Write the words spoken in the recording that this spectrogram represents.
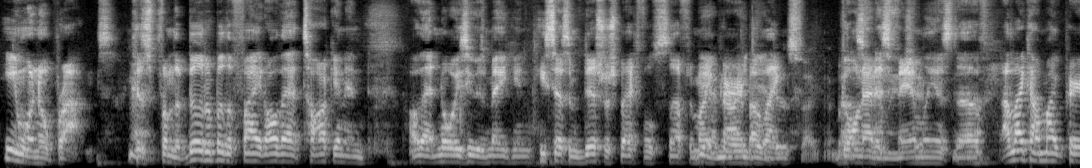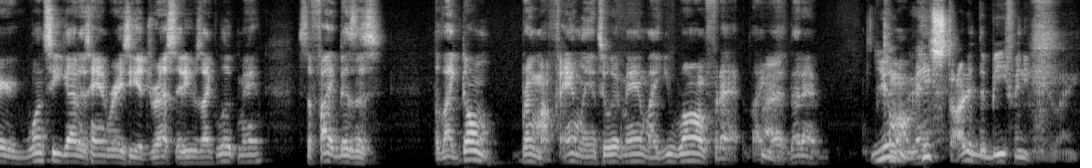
he didn't want no problems because from the buildup of the fight, all that talking and all that noise he was making, he said some disrespectful stuff to Mike yeah, Perry he about. Like was fucked up. About going at his family and shit. stuff. I like how Mike Perry, once he got his hand raised, he addressed it. He was like, "Look, man, it's a fight business, but like, don't bring my family into it, man. Like, you wrong for that. Like, Right. that, that ain't." You, Come on, man. He started the beef anyway. Like,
